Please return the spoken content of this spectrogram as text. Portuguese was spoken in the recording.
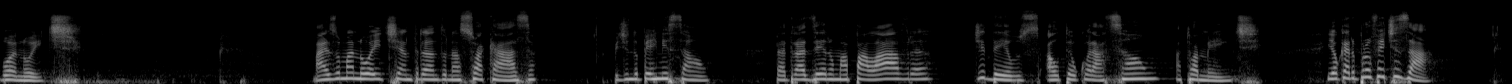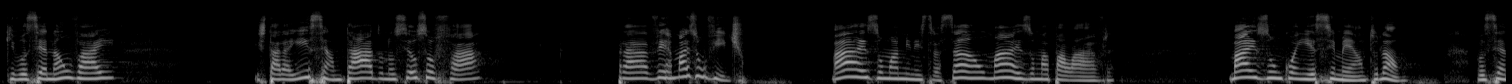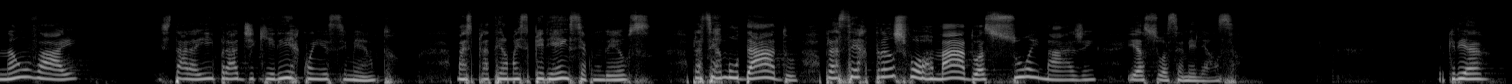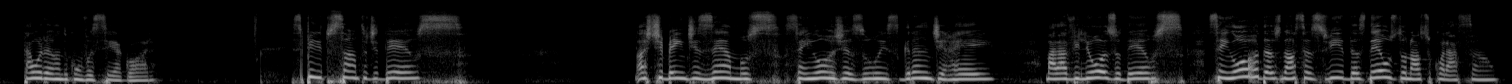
Boa noite. Mais uma noite entrando na sua casa, pedindo permissão para trazer uma palavra de Deus ao teu coração, à tua mente. E eu quero profetizar que você não vai estar aí sentado no seu sofá para ver mais um vídeo, mais uma ministração, mais uma palavra, mais um conhecimento. Não. Você não vai estar aí para adquirir conhecimento, mas para ter uma experiência com Deus, para ser mudado, para ser transformado à sua imagem e à sua semelhança. Eu queria estar orando com você agora. Espírito Santo de Deus, nós te bendizemos, Senhor Jesus, grande Rei, maravilhoso Deus, Senhor das nossas vidas, Deus do nosso coração.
